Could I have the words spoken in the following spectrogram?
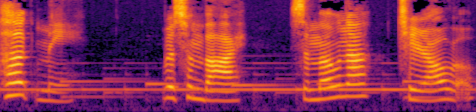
Hug Me, written by Simona Ciraolo.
